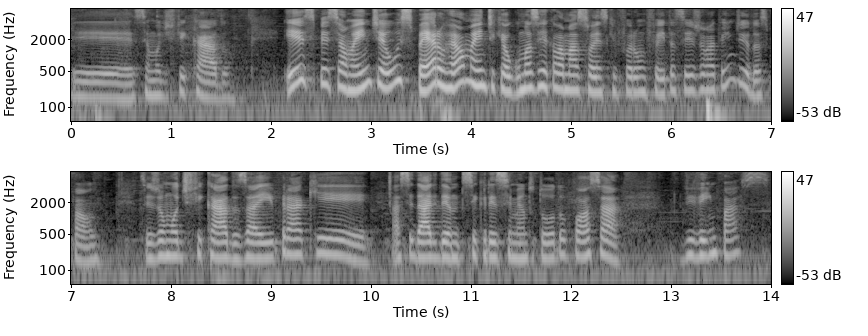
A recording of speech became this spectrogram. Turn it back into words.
eh, ser modificado. Especialmente, eu espero realmente que algumas reclamações que foram feitas sejam atendidas, Paulo sejam modificadas aí para que a cidade, dentro desse crescimento todo, possa viver em paz.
